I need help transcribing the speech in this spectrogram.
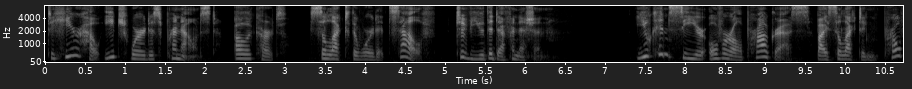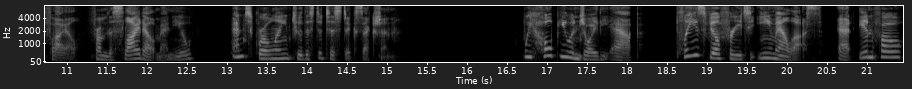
to hear how each word is pronounced. A la carte. Select the word itself to view the definition. You can see your overall progress by selecting Profile from the slide out menu and scrolling to the statistics section. We hope you enjoy the app. Please feel free to email us at info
